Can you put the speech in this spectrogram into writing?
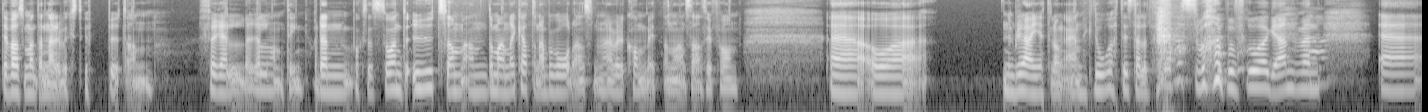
Det var som att den hade växt upp utan förälder eller någonting. Och den också såg inte ut som de andra katterna på gården, så den hade väl kommit någon annanstans ifrån. Uh, och nu blir det här en jättelång anekdot istället för att svara på frågan. Men, uh,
